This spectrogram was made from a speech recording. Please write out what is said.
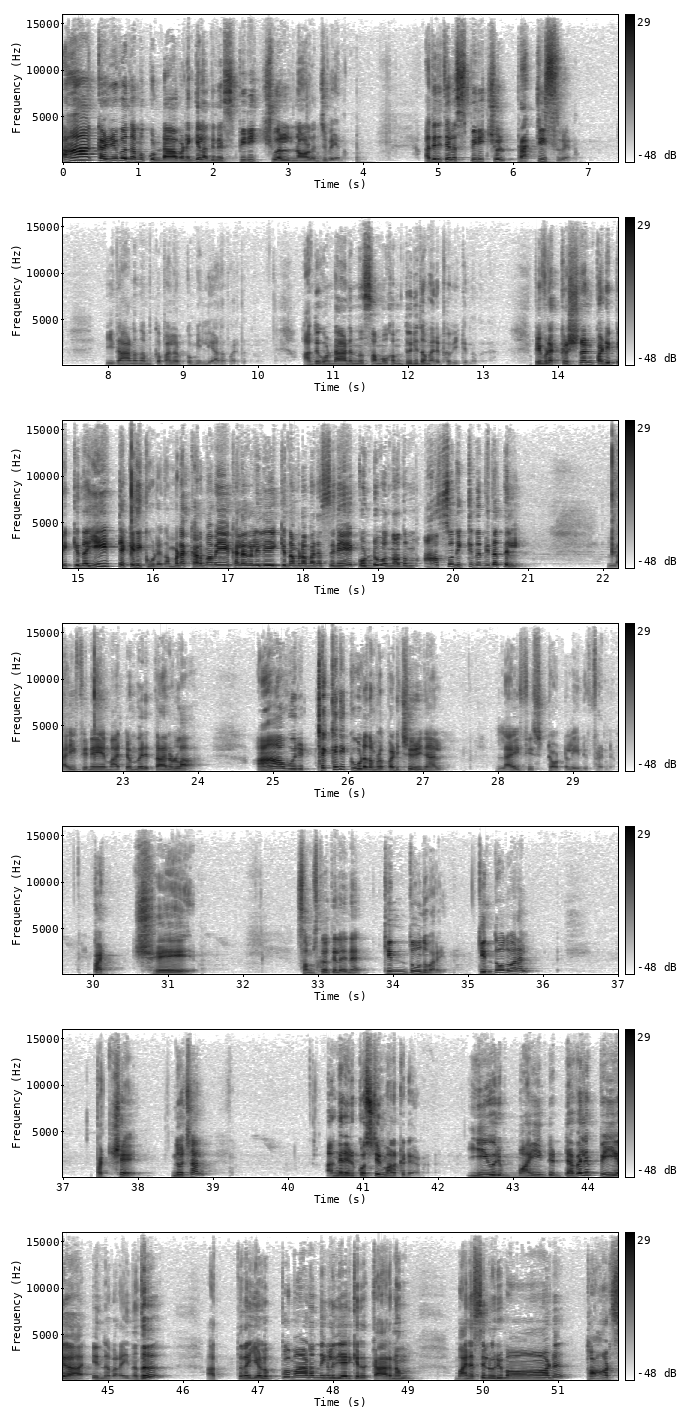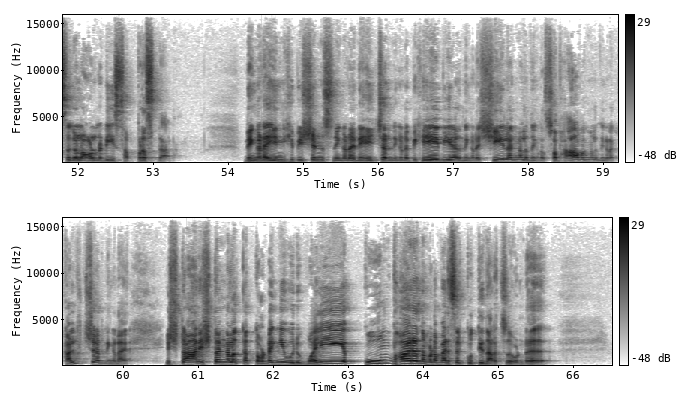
ആ കഴിവ് നമുക്കുണ്ടാവണമെങ്കിൽ അതിന് സ്പിരിച്വൽ നോളജ് വേണം. അതിന് ചില സ്പിരിച്വൽ പ്രാക്ടീസ് വേണം. ഇതാണ് നമുക്ക് പലർക്കും ഇല്ലാതെ പോയത്. അതുകൊണ്ടാണ് ഇന്ന് സമൂഹം ദുരിതം അനുഭവിക്കുന്നത്. ഇപ്പം ഇവിടെ കൃഷ്ണൻ പഠിപ്പിക്കുന്ന ഈ ടെക്നിക്കൂടെ നമ്മുടെ കർമ്മമേഖലകളിലേക്ക് നമ്മുടെ മനസ്സിനെ കൊണ്ടുവന്നതും ആസ്വദിക്കുന്ന വിധത്തിൽ ലൈഫിനെ മാറ്റം വരുത്താനുള്ള ആ ഒരു ടെക്നിക്ക് കൂടെ നമ്മൾ പഠിച്ചു കഴിഞ്ഞാൽ ലൈഫ് ഈസ് ടോട്ടലി ഡിഫറെന്റ് പക്ഷേ സംസ്കൃതത്തിൽ അതിനെ കിന്തു എന്ന് പറയും. കിന്തു എന്ന് പറഞ്ഞാൽ പക്ഷേ എന്ന് വെച്ചാൽ അങ്ങനെ ഒരു ക്വസ്റ്റ്യൻ മാർക്ക് ഇടുകയാണ്. ഈ ഒരു മൈൻഡ് ഡെവലപ്പ് ചെയ്യുക എന്ന് പറയുന്നത് അത്ര എളുപ്പമാണെന്ന് നിങ്ങൾ വിചാരിക്കരുത്. കാരണം മനസ്സിൽ ഒരുപാട് തോട്ട്സുകൾ ഓൾറെഡി സപ്രസ്ഡ് ആണ്. നിങ്ങളുടെ ഇൻഹിബിഷൻസ് നിങ്ങളുടെ നേച്ചർ നിങ്ങളുടെ ബിഹേവിയർ നിങ്ങളുടെ ശീലങ്ങൾ നിങ്ങളുടെ സ്വഭാവങ്ങൾ നിങ്ങളുടെ കൾച്ചർ നിങ്ങളുടെ ഇഷ്ടാനിഷ്ടങ്ങളൊക്കെ തുടങ്ങി ഒരു വലിയ കൂമ്പാരം നമ്മുടെ മനസ്സിൽ കുത്തി നിറച്ചതുകൊണ്ട്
